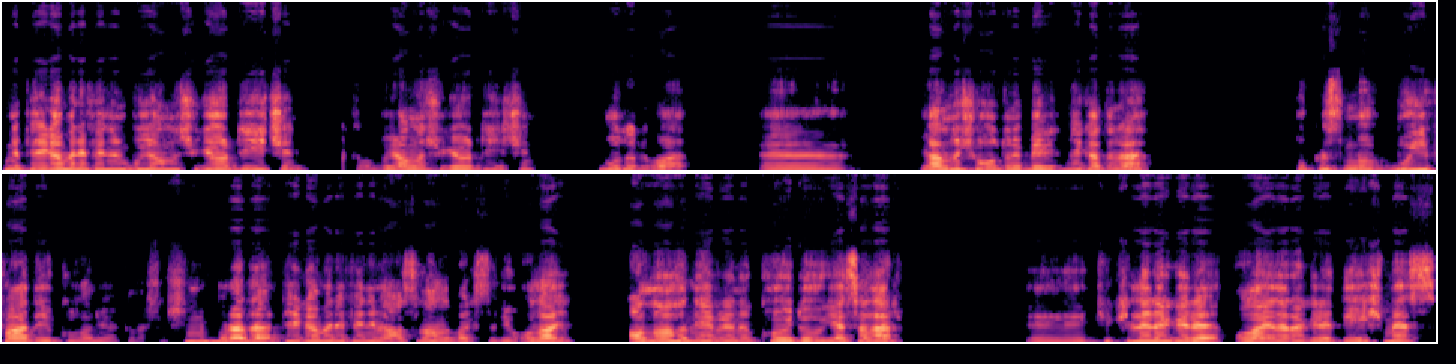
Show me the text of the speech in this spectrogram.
Şimdi Peygamber Efendimiz bu yanlışı gördüğü için, bakın bu yanlışı gördüğü için bu duruma e, yanlış olduğunu belirtmek adına bu kısmı, bu ifadeyi kullanıyor arkadaşlar. Şimdi burada Peygamber Efendimiz asıl anlatmak istediği olay Allah'ın evrene koyduğu yasalar e, kişilere göre, olaylara göre değişmez.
